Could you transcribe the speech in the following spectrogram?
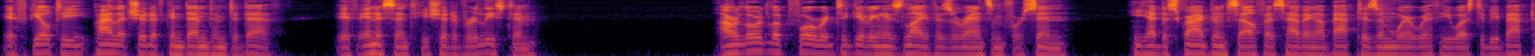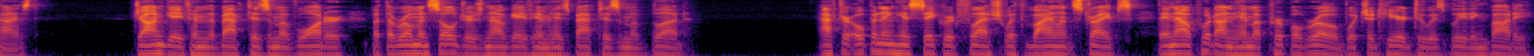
If guilty, Pilate should have condemned him to death. If innocent, he should have released him. Our Lord looked forward to giving his life as a ransom for sin. He had described himself as having a baptism wherewith he was to be baptized. John gave him the baptism of water, but the Roman soldiers now gave him his baptism of blood. After opening his sacred flesh with violent stripes, they now put on him a purple robe which adhered to his bleeding body.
